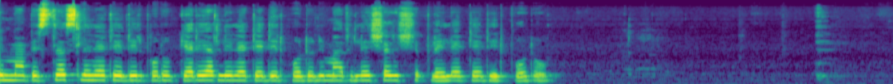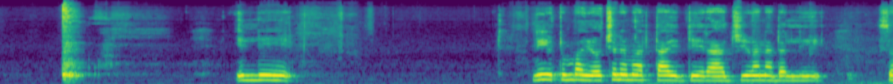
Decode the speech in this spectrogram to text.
ನಿಮ್ಮ ಬಿಸ್ನೆಸ್ ರಿಲೇಟೆಡ್ ಇರ್ಬೋದು ಕೆರಿಯರ್ ರಿಲೇಟೆಡ್ ಇರ್ಬೋದು, ನಿಮ್ಮ ರಿಲೇಷನ್ಶಿಪ್ ರಿಲೇಟೆಡ್ ಇರ್ಬೋದು. ಇಲ್ಲಿ ನೀವು ತುಂಬ ಯೋಚನೆ ಮಾಡ್ತಾ ಇದ್ದೀರಾ ಜೀವನದಲ್ಲಿ. ಸೊ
